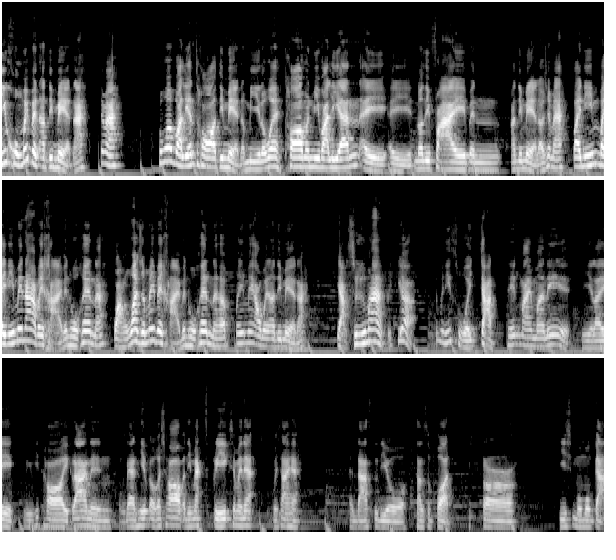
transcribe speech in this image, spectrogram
นี้คงไม่เป็นอัลติเมทนะใช่ไหม เพราะว่าวาเลียนทออัลติเมทมีแล้วเว้ย ทอมันมีวาเลียนไอไอโนติฟายเป็นอัลติเมทแล้วใช่ไหมใบนี้ใบนี้ไม่น่าไปขายเป็นโทเค็นนะ หวังว่าจะไม่ไปขายเป็นโทเค็นนะครับ ไม่ไม่เอาเป็นอัลติเมทนะ อยากซื้อมากเฮียใบนี้สวยจัดเทคไมมานี่มีอะไรอีก มีพี่ทออีกร่างหนึ่งของแดนฮิปเราก็ชอบ อันนี้แม็กซ์กรีกใช่ไหมเนี่ย ไม่ใช่ฮะแอนดาสตูดิโอทันสปอร์ตสตอร์อิชโมโมกะ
